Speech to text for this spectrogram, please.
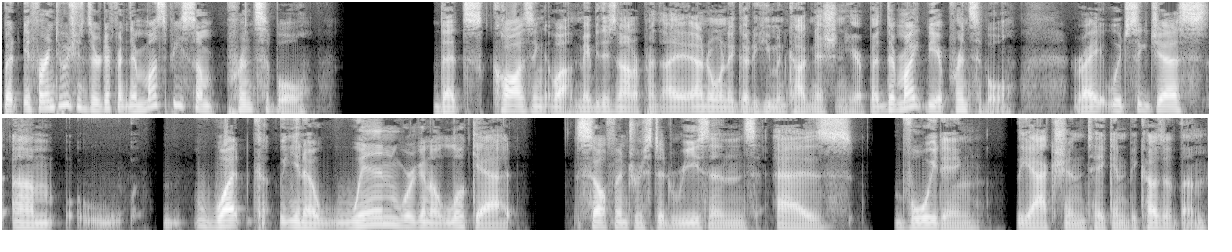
but if our intuitions are different, there must be some principle that's causing. Well, maybe there's not a principle. I, don't want to go to human cognition here, but there might be a principle, right, which suggests um, what you know when we're going to look at self-interested reasons as voiding the action taken because of them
